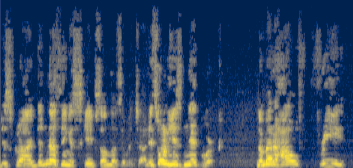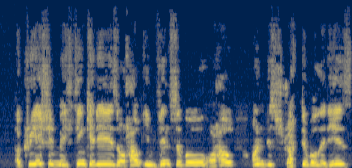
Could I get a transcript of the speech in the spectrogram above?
described that nothing escapes Allah it's on His network. No matter how free a creation may think it is or how invincible or how undestructible it is,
